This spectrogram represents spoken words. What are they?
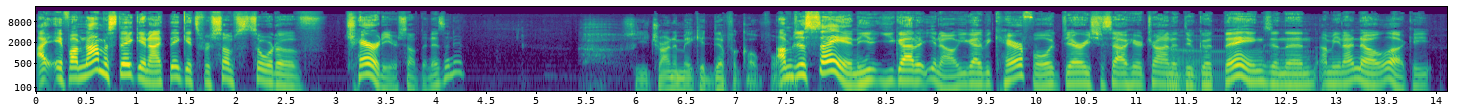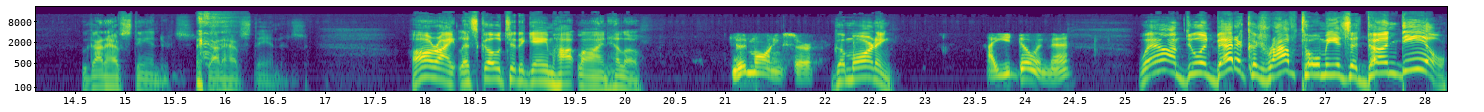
I if I'm not mistaken, I think it's for some sort of charity or something, isn't it? So you're trying to make it difficult for. Me. I'm just saying, you you got to, you know, you got to be careful. If Jerry's just out here trying to do good uh. things and then I mean, I know, look, he We got to have standards. got to have standards. All right, let's go to the game hotline. Hello. Good morning, sir. Good morning. How you doing, man? Well, I'm doing better because Ralph told me it's a done deal.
